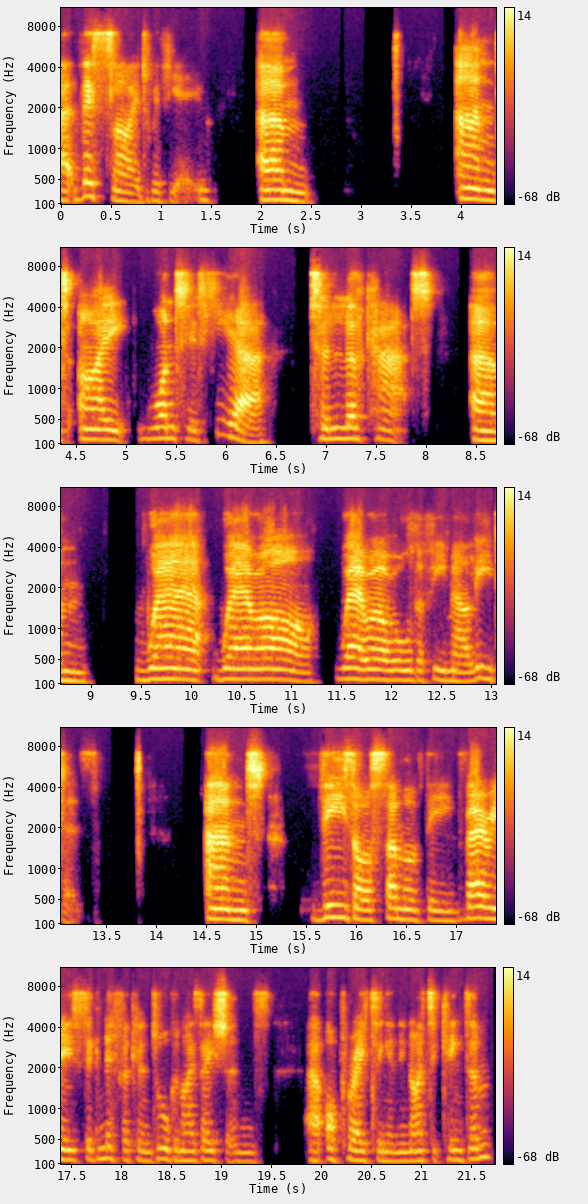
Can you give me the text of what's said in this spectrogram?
uh, this slide with you. Um, and I wanted here to look at um, where where are where are all the female leaders and these are some of the very significant organizations uh, operating in the United Kingdom.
